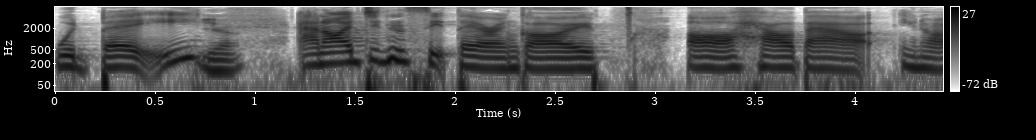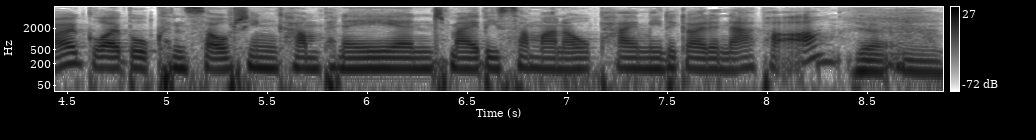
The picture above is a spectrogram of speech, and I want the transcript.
would be. Yeah. And I didn't sit there and go, oh, how about, you know, a global consulting company and maybe someone will pay me to go to Napa. Yeah.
